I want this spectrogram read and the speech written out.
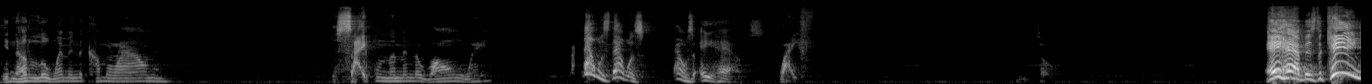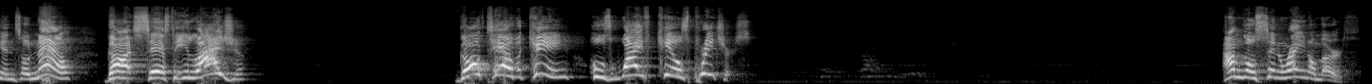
Getting other little women to come around and discipling them in the wrong way. That was that was that was Ahab's wife. So Ahab is the king, and so now God says to Elijah, Go tell the king whose wife kills preachers. I'm going to send rain on the earth.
